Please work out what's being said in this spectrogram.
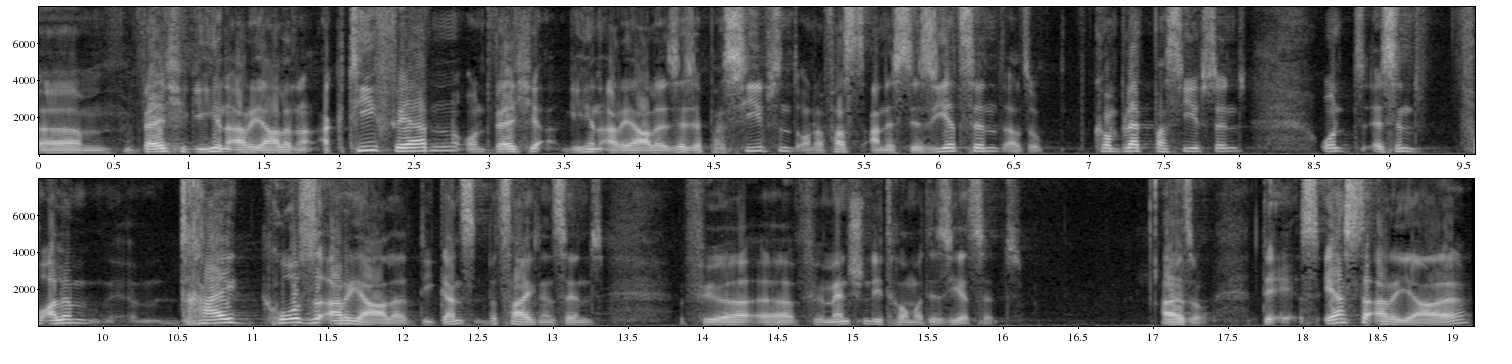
ähm, welche Gehirnareale dann aktiv werden und welche Gehirnareale sehr, sehr passiv sind oder fast anästhesiert sind, also komplett passiv sind. Und es sind vor allem drei große Areale, die ganz bezeichnend sind für, äh, für Menschen, die traumatisiert sind. Also, das erste Areal,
